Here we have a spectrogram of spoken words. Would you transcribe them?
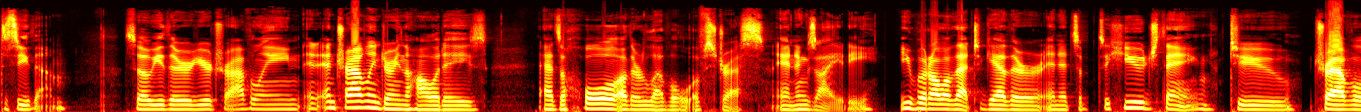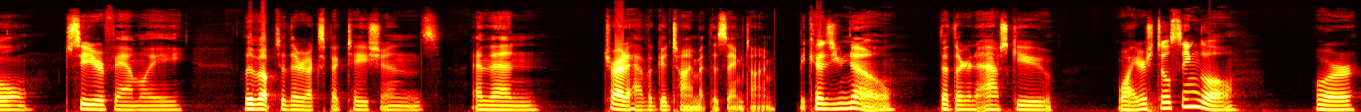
to see them. So either you're traveling, and, and traveling during the holidays adds a whole other level of stress and anxiety. You put all of that together, and it's a, it's a huge thing to travel, see your family, live up to their expectations, and then try to have a good time at the same time. Because you know that they're going to ask you why you're still single, or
